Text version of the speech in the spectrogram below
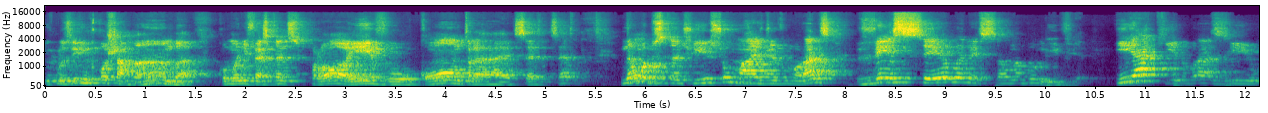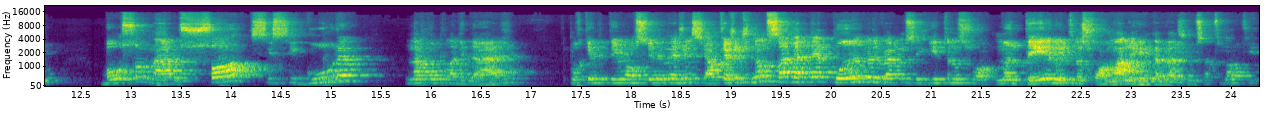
inclusive em Cochabamba, com manifestantes pró, Evo, contra, etc, etc, não obstante isso, o mais de Evo Morales venceu a eleição na Bolívia. E aqui no Brasil, Bolsonaro só se segura na popularidade porque ele tem um auxílio emergencial, que a gente não sabe até quando ele vai conseguir manter e transformar no Renda Brasil, sabe lá o quê.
